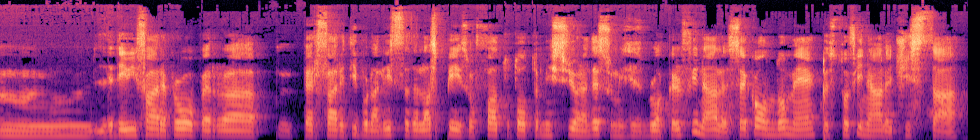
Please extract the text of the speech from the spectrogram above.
Mm, le devi fare proprio per, uh, per, fare tipo la lista della spesa. Ho fatto tot missioni, adesso mi si sblocca il finale. Secondo me, questo finale ci sta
